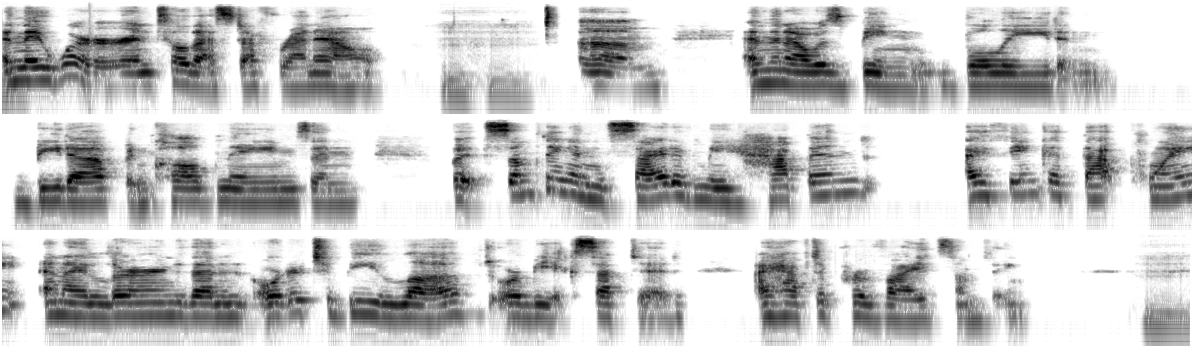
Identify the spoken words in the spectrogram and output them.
and they were until that stuff ran out Mm-hmm. um, and then i was being bullied and beat up and called names and but something inside of me happened i think at that point and i learned that in order to be loved or be accepted i have to provide something Mm.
